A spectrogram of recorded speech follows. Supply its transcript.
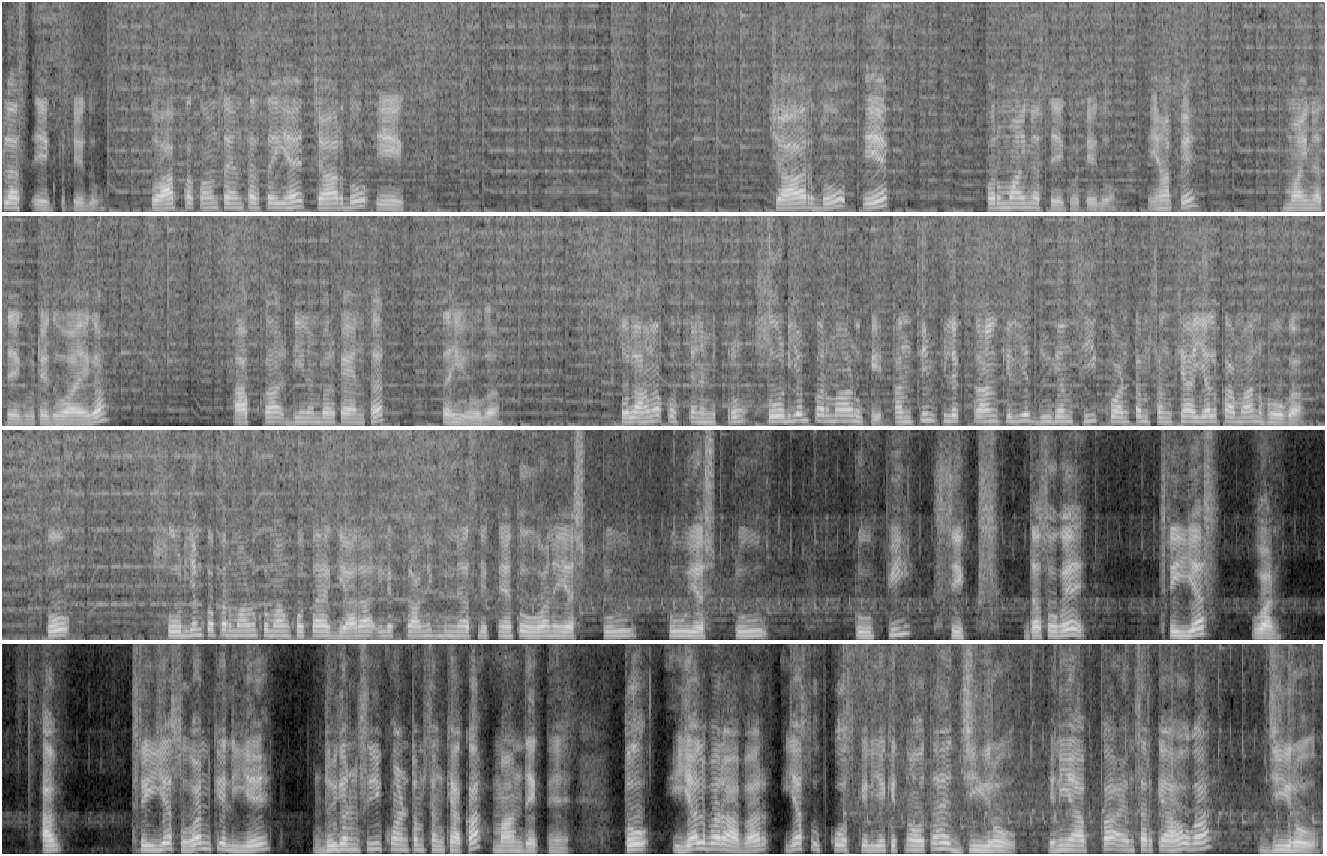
प्लस एक बटे दो। तो आपका कौन सा आंसर सही है? चार दो एक। चार दो एक और माइनस एक बटे दो। यहाँ पे माइनस एक बटे दो आएगा। आपका डी नंबर का आंसर सही होगा। सोलहवा क्वेश्चन है मित्रों सोडियम परमाणु के अंतिम इलेक्ट्रॉन के लिए द्विगंशी क्वांटम संख्या यल का मान होगा। तो सोडियम का परमाणु क्रमांक होता है ग्यारह इलेक्ट्रॉनिक विन्यास लिखते हैं तो one s two two s two two p six दस हो गए? Three s one. अब थ्री एस वन के लिए द्विगंशी क्वांटम संख्या का मान देखते हैं। तो यल बराबर यस उपकोष के लिए कितना होता है? ज़ीरो। यानी आपका आंसर क्या होगा? ज़ीरो।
